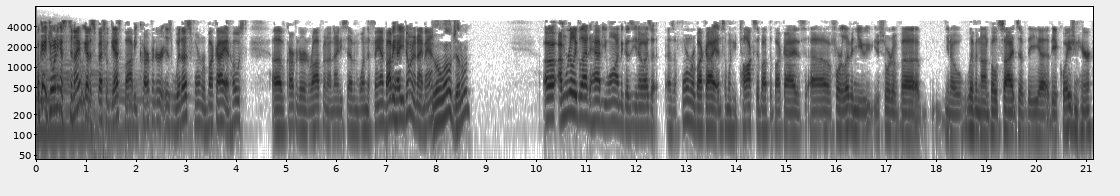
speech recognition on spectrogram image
Okay, joining us tonight, we got a special guest. Bobby Carpenter is with us, former Buckeye and host of Carpenter and Rothman on 97.1 The Fan. Bobby, how you doing tonight, man? Doing well, gentlemen. Uh, I'm really glad to have you on because you know, as a as a former Buckeye and someone who talks about the Buckeyes uh, for a living, you you sort of uh, you know living on both sides of the uh, the equation here,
